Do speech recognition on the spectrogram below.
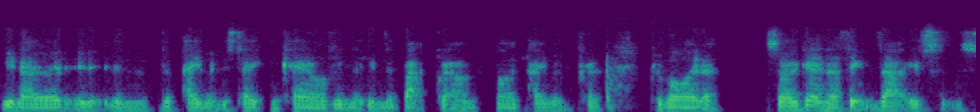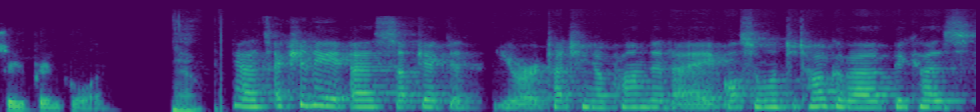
You know, and, the payment is taken care of in the in the background by a payment provider. So again, I think that is super important. Yeah. Yeah, it's actually a subject that you're touching upon that I also want to talk about because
